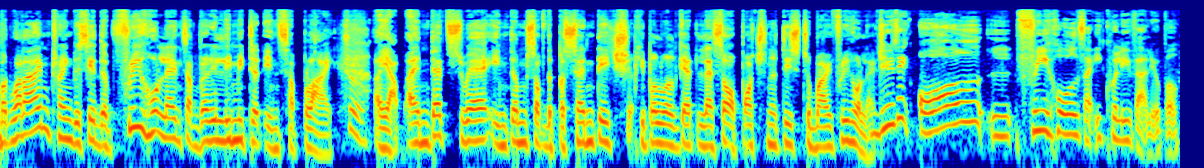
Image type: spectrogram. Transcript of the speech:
But what I'm trying to say, the freehold lands are very limited in supply. True. Uh, yeah, and that's where, in terms of the percentage, people will get lesser opportunities to buy freehold land. Do you think all freeholds are equally valuable?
